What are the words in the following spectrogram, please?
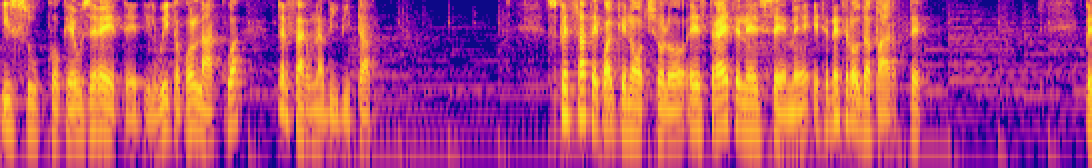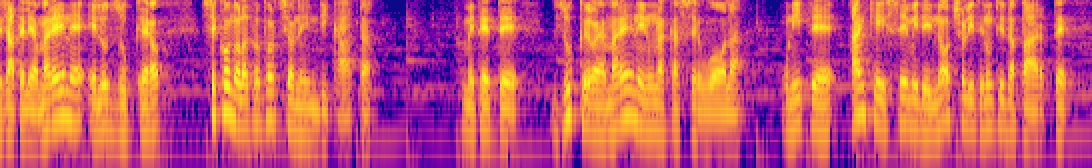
il succo che userete diluito con l'acqua per fare una bibita. Spezzate qualche nocciolo, estraetene il seme e tenetelo da parte. Pesate le amarene e lo zucchero secondo la proporzione indicata. Mettete zucchero e amarene in una casseruola, unite anche i semi dei noccioli tenuti da parte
